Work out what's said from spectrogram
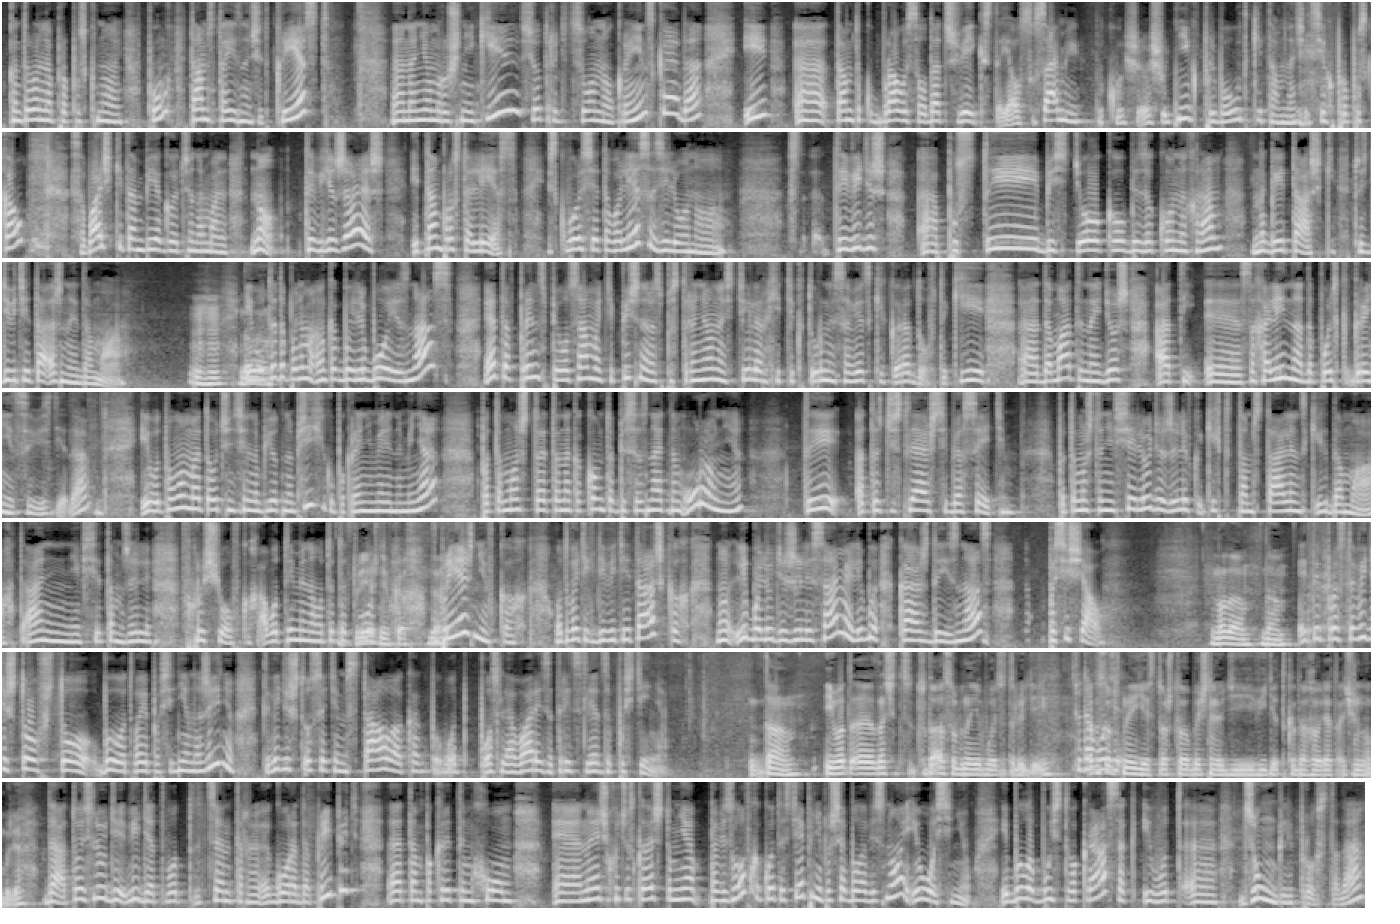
в контрольно-пропускной пункт, там стоит, значит, крест – Э, на нем рушники, все традиционно украинское, да, и э, там такой бравый солдат Швейк стоял с усами, такой шутник, прибаутки, там, значит, всех пропускал, собачки там бегают, все нормально. Но ты въезжаешь, и там просто лес. И сквозь этого леса зеленого ты видишь э, пустые, без стекол, без оконных рам многоэтажки, то есть девятиэтажные дома. Угу, да, и вот это, понимаю, ну, как бы любой из нас, это, в принципе, вот самый типичный распространенный стиль архитектурный советских городов. Такие э, дома ты найдешь от э, Сахалина до польской границы везде, да. И вот, по-моему, это очень сильно бьет на психику, по крайней мере, на меня, потому что это на каком-то бессознательном уровне ты отождествляешь себя с этим. Потому что не все люди жили в каких-то там сталинских домах, да, не все там жили в хрущевках. А вот именно вот этот в Брежневках, вот, да. в Брежневках, вот в этих девятиэтажках, ну, либо люди жили сами, либо каждый из нас посещал. Ну да, да. И ты просто видишь то, что было твоей повседневной жизнью, ты видишь, что с этим стало как бы вот после аварии за 30 лет запустения. Да. И вот, э, значит, туда особенно и возят людей. Туда Это, возят- собственно, и есть то, что обычно люди видят, когда говорят о Чернобыле. Да, то есть люди видят вот центр города Припять, э, там покрытый мхом. Э, Но я еще хочу сказать, что мне повезло в какой-то степени, потому что я была весной и осенью. И было буйство красок, и вот э, джунгли просто, да?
